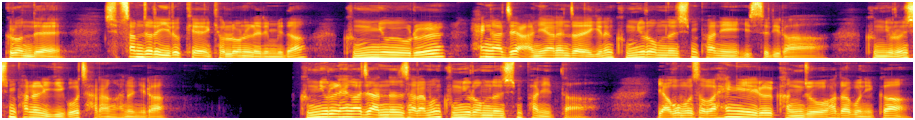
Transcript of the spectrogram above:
그런데 13절에 이렇게 결론을 내립니다. 극률을 행하지 아니하는 자에게는 극률 없는 심판이 있으리라. 극률은 심판을 이기고 자랑하느니라. 극률을 행하지 않는 사람은 극률 없는 심판이 있다. 야고보서가 행위를 강조하다 보니까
